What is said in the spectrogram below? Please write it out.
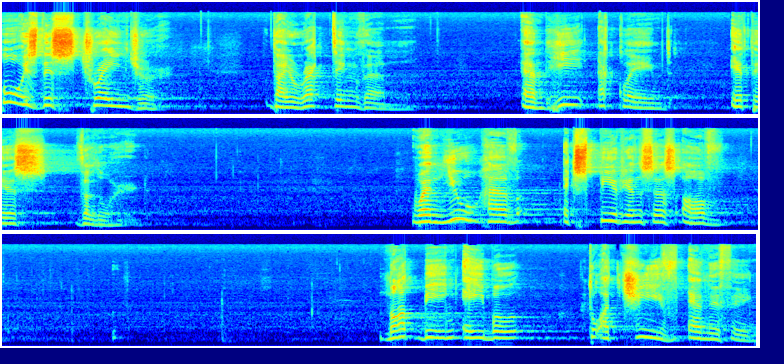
who is this stranger directing them? And he acclaimed, It is the Lord. When you have experiences of not being able to achieve anything,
